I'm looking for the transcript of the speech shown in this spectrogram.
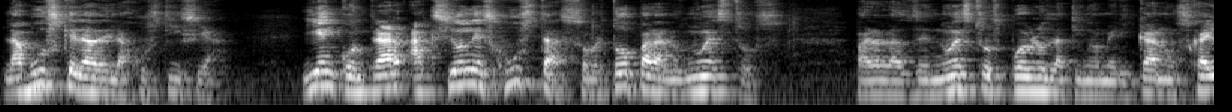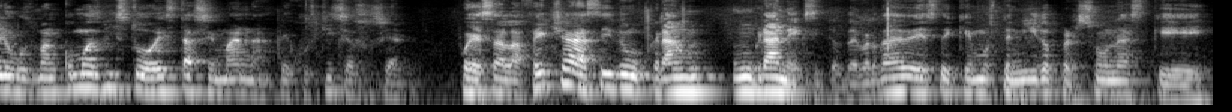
la búsqueda de la justicia y encontrar acciones justas, sobre todo para los nuestros, para las de nuestros pueblos latinoamericanos. Jairo Guzmán, ¿cómo has visto esta semana de justicia social? Pues a la fecha ha sido un gran, un gran éxito. De verdad es de que hemos tenido personas que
